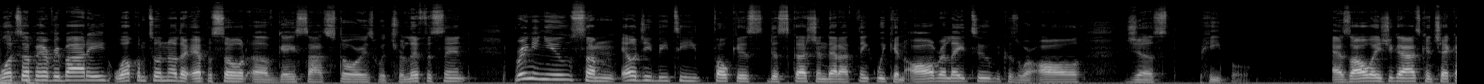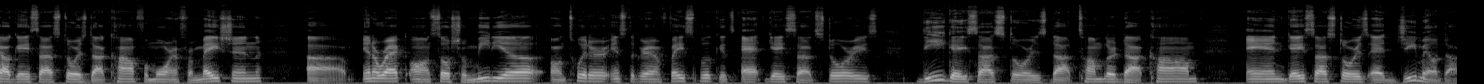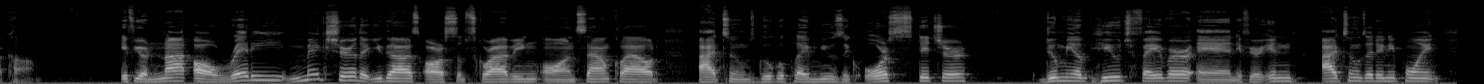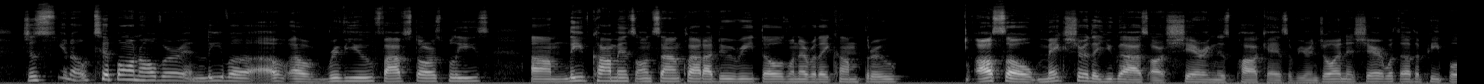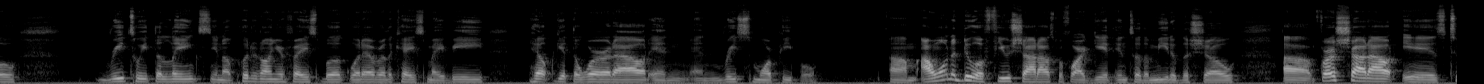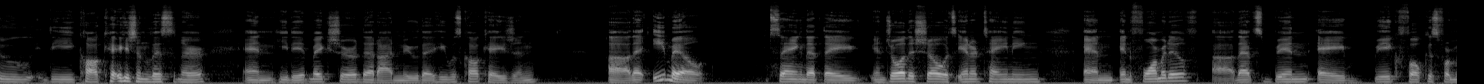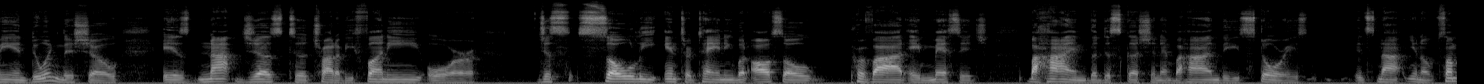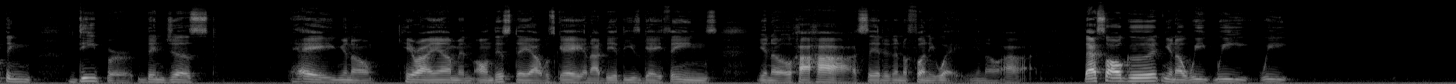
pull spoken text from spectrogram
What's up, everybody? Welcome to another episode of Gay Side Stories with Trilificent, bringing you some LGBT focused discussion that I think we can all relate to because we're all just people. As always, you guys can check out gaysidestories.com for more information. Uh, interact on social media on Twitter, Instagram, Facebook. It's at Gayside Stories, thegaysidestories.tumblr.com, and gaysidestories at gmail.com. If you're not already, make sure that you guys are subscribing on SoundCloud, iTunes, Google Play Music, or Stitcher. Do me a huge favor, and if you're in iTunes at any point, just you know tip on over and leave a, a, a review, five stars, please. Um, leave comments on SoundCloud. I do read those whenever they come through. Also, make sure that you guys are sharing this podcast. If you're enjoying it, share it with other people retweet the links, you know, put it on your Facebook, whatever the case may be. Help get the word out and and reach more people. Um, I want to do a few shout outs before I get into the meat of the show. Uh, first shout out is to the Caucasian listener, and he did make sure that I knew that he was Caucasian. Uh, that emailed saying that they enjoy the show, it's entertaining and informative. Uh, that's been a big focus for me in doing this show is not just to try to be funny or just solely entertaining, but also provide a message behind the discussion and behind these stories. It's not, you know, something deeper than just, hey, you know, here I am, and on this day I was gay and I did these gay things, you know, haha, I said it in a funny way, you know, I, that's all good. You know, we, we, we,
